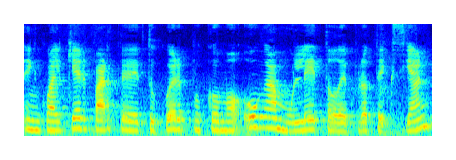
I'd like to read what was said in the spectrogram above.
en cualquier parte de tu cuerpo como un amuleto de protección,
